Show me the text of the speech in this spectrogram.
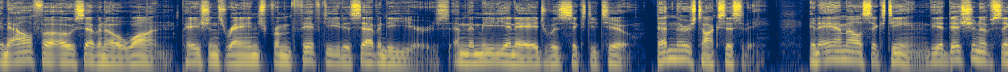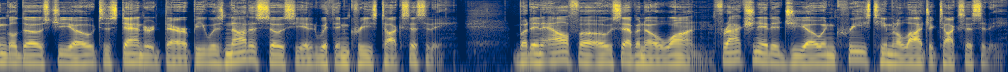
In Alpha 0701, patients ranged from 50 to 70 years, and the median age was 62. Then there's toxicity. In AML 16, the addition of single dose GO to standard therapy was not associated with increased toxicity. But in Alpha 0701, fractionated GO increased hematologic toxicity,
